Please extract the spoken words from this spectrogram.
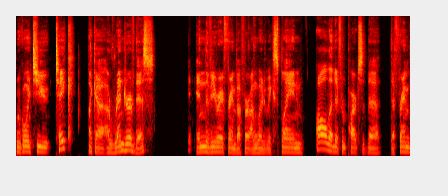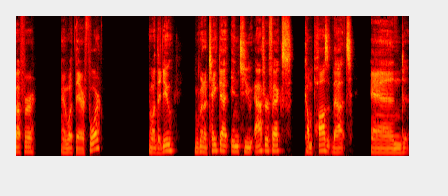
we're going to take like a, a render of this in the V-Ray frame buffer. I'm going to explain all the different parts of the, the frame buffer and what they're for and what they do. We're going to take that into After Effects, composite that, and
